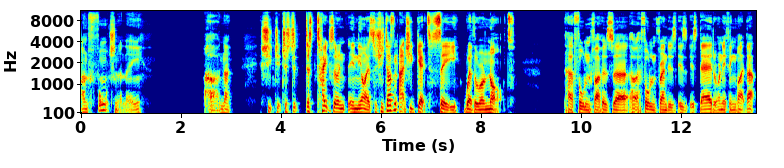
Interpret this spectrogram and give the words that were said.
unfortunately, oh no, she just just, takes her in, in the eyes, so she doesn't actually get to see whether or not her fallen foe's uh, her fallen friend is, is is dead or anything like that.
